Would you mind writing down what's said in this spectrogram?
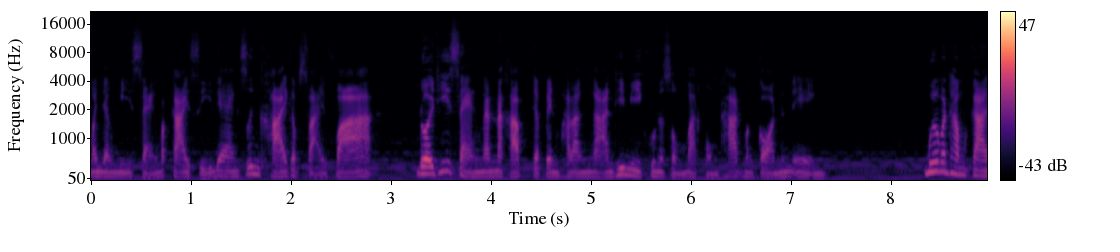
มันยังมีแสงประกายสีแดงซึ่งคล้ายกับสายฟ้า โดยที่แสงนั้นนะครับจะเป็นพลังงานที่มีคุณสมบัติของธาตุมังกรนั่นเอง เมื่อมันทำการ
